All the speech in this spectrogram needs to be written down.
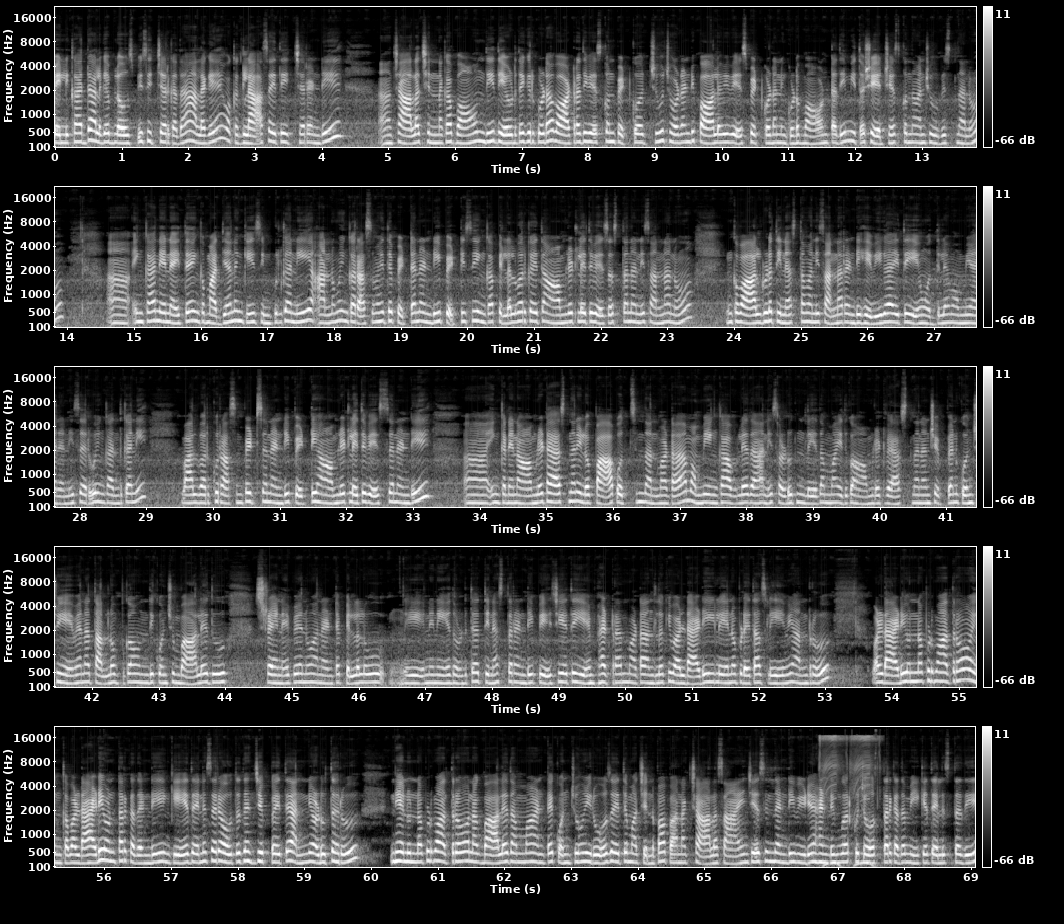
పెళ్ళి కార్డు అలాగే బ్లౌజ్ పీస్ ఇచ్చారు కదా. అలాగే ఒక గ్లాస్ అయితే ఇచ్చారండి. చాలా చిన్నగా బాగుంది. దేవుడి దగ్గర కూడా వాటర్ అది వేసుకొని పెట్టుకోవచ్చు. చూడండి పాలు అవి వేసి పెట్టుకోవడానికి కూడా బాగుంటుంది. మీతో షేర్ చేసుకుందామని చూపిస్తున్నాను. ఇంకా నేనైతే ఇంకా మధ్యాహ్నంకి సింపుల్ కానీ అన్నం ఇంకా రసం అయితే పెట్టానండి. పెట్టేసి ఇంకా పిల్లల వరకు అయితే ఆమ్లెట్లు అయితే వేసేస్తానని అన్నాను ఇంకా వాళ్ళు కూడా తినేస్తామని అన్నారండి హెవీగా అయితే ఏం వద్దులే మమ్మీ అని అనేసారు ఇంకా అందుకని వాళ్ళ వరకు రసం పెట్టానండి. పెట్టి ఆమ్లెట్లు అయితే వేసానండి ఇంకా నేను ఆమ్లెట్ వేస్తున్నాను. ఇలా పాప వచ్చిందనమాట. మమ్మీ ఇంకా అవ్వలేదా? అనేసి అడుగుతుంది. లేదమ్మా ఇదిగో ఆమ్లెట్ వేస్తున్నాను అని చెప్పాను. కొంచెం ఏమైనా తలనొప్పిగా ఉంది కొంచెం బాగాలేదు స్ట్రెయిన్ అయిపోయాను అని అంటే పిల్లలు ఏ- నేను ఏది వండితే అది తినేస్తారండి. పేచి అయితే ఏం పెట్టరు అనమాట. అందులోకి వాళ్ళ డాడీ లేనప్పుడు అయితే అసలు ఏమీ అనరు. వాళ్ళ డాడీ ఉన్నప్పుడు మాత్రం ఇంకా వాళ్ళ డాడీ ఉంటారు కదండి. ఇంకేదైనా సరే అవుతుంది అని చెప్పి అయితే అన్నీ అడుగుతారు. నేను ఉన్నప్పుడు మాత్రం నాకు బాగాలేదమ్మా అంటే కొంచెం ఈరోజు అయితే మా చిన్న పాప నాకు చాలా సాయం చేసిందండి. వీడియో హ్యాండింగ్ వర్క్ చూస్తారు కదా మీకే తెలుస్తుంది.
